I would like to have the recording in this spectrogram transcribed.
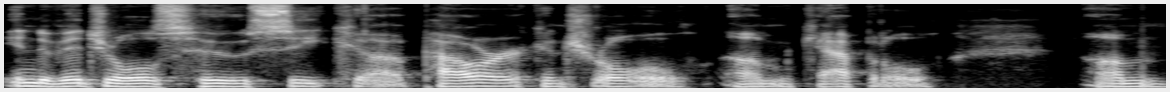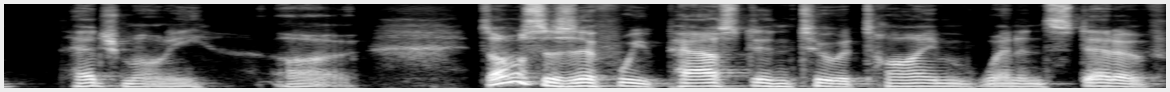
individuals who seek uh, power, control, um, capital, um, hegemony. Uh, it's almost as if we passed into a time when instead of,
